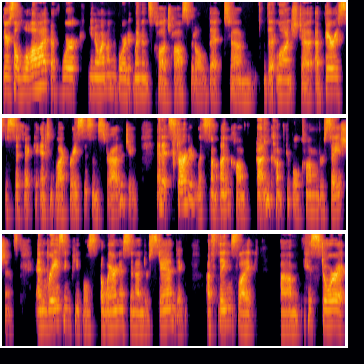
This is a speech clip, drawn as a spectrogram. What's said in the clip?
there's a lot of work. You know, I'm on the board at Women's College Hospital that um, that launched a, a very specific anti-black racism strategy, and it started with some uncom- uncomfortable conversations and raising people's awareness and understanding of things like um, historic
